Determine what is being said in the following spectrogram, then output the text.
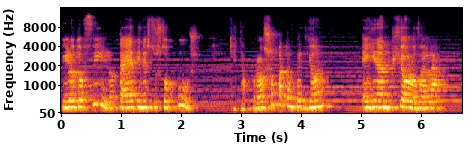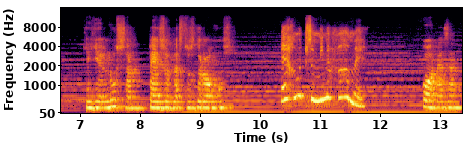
Φίλο το φίλο τα έδινε στους φτωχούς και τα πρόσωπα των παιδιών έγιναν πιο ροδαλά και γελούσαν παίζοντας στους δρόμους. «Έχουμε ψωμί να φάμε», φώναζαν.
